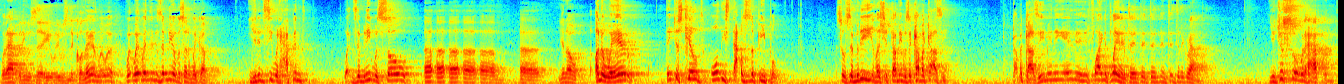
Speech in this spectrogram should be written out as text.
What happened? He was uh, he, he, was in the kollel. Where, where, where, where did Zimri all of a sudden wake up? You didn't see what happened? What Zimri was so, uh, uh, uh, um, uh, you know, unaware. They just killed all these thousands of people. So Zimri, unless you tell me, was a kamikaze. Kamikaze meaning flying a plane into, into, into, into the ground. You just saw what happened.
